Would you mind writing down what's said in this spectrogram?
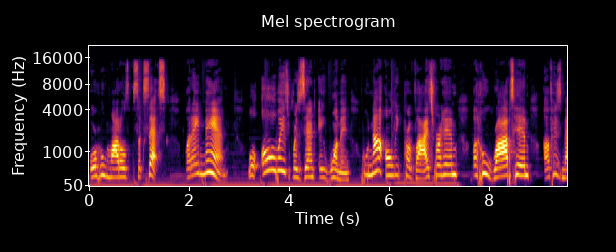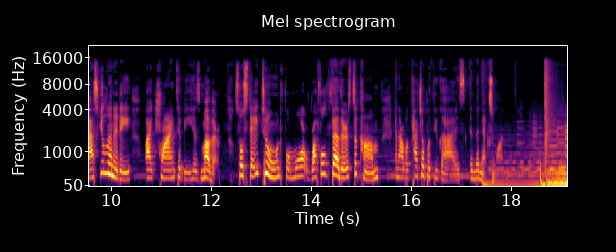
or who models success. But a man will always resent a woman who not only provides for him, but who robs him of his masculinity by trying to be his mother. So stay tuned for more ruffled feathers to come, and I will catch up with you guys in the next one.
